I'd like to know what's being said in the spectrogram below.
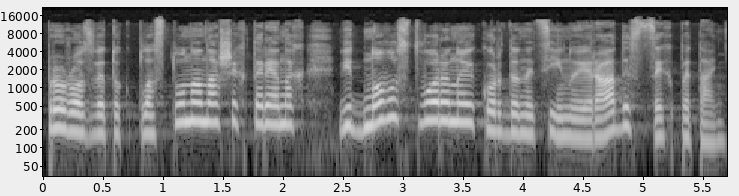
про розвиток пласту на наших теренах від новоствореної координаційної ради з цих питань.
